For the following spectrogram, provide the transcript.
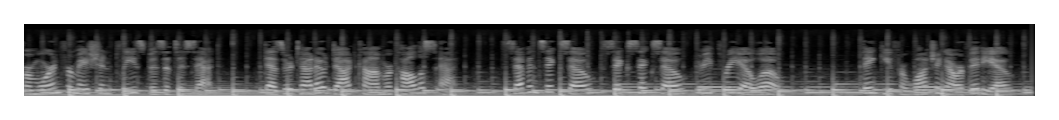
For more information please visit us at desertauto.com or call us at 760-660-3300. Thank you for watching our video.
